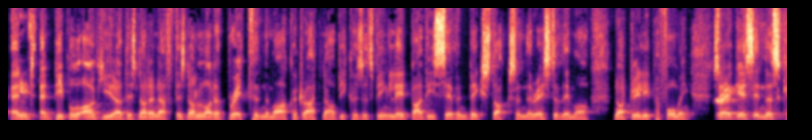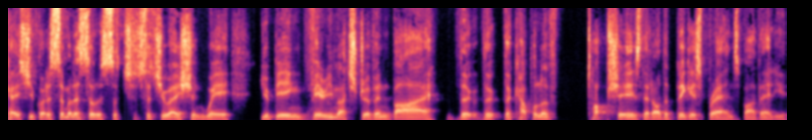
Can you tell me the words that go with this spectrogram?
and yes. and people argue, you know, there's not enough, there's not a lot of breadth in the market right now because it's being led by these seven big stocks, and the rest of them are not really performing. So I guess in this case, you've got a similar sort of situation where you're being very much driven by the the, the couple of top shares that are the biggest brands by value.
